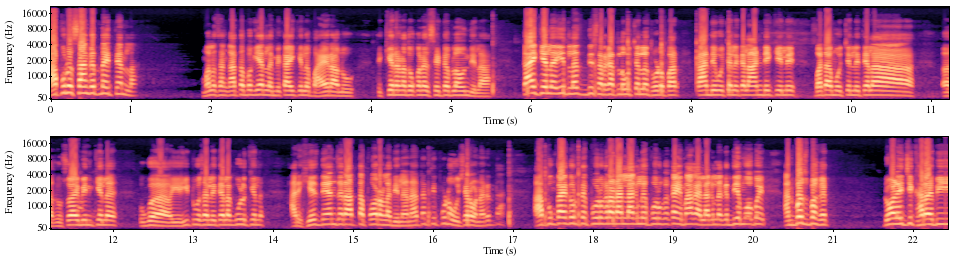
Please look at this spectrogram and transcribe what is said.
आपणच सांगत नाहीत त्यांना. मला सांग आता बघ यांना मी काय केलं? बाहेर आलो ते किराणा दुकानात सेटअप लावून दिला. काय केलं? इथलं निसर्गातलं उचललं थोडंफार. कांदे उचलले त्याला अंडे केले बदाम उचलले त्याला अं, सोयाबीन केलं उग- इट उचलले त्याला गुळ केलं. अरे हे ज्ञान जर आता पोराला दिलं ना तर ते पुढं हुशार होणार आहेत ना. आपण काय करतोय? पोरग रडायला लागलं पोरग काही मागायला लागलं का दे मोबाईल आणि बस बघत. डोळ्याची खराबी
